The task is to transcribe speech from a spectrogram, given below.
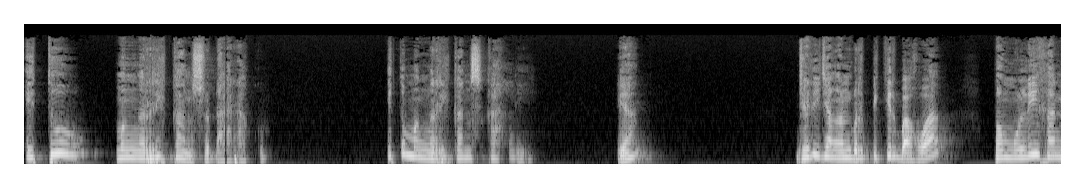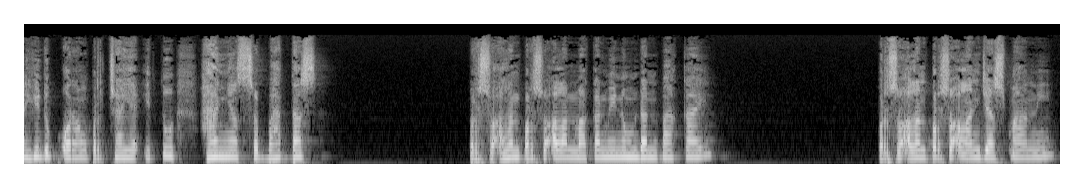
Itu mengerikan saudaraku. Itu mengerikan sekali. Ya. Jadi jangan berpikir bahwa pemulihan hidup orang percaya itu hanya sebatas persoalan-persoalan makan, minum, dan pakai. Persoalan-persoalan jasmani.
